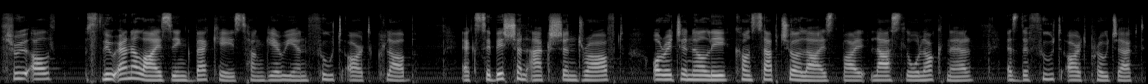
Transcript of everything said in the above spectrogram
Through, through analyzing Beke's Hungarian Food Art Club, exhibition action draft originally conceptualized by Laszlo Lakner as the food art project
